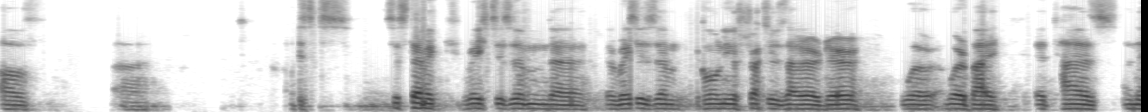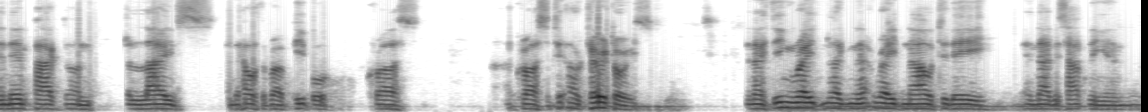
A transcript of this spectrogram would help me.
of uh, this systemic racism, the, the racism, the colonial structures that are there, where, whereby it has an, an impact on the lives and the health of our people across across our territories. And I think right like right now today, and that is happening, and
